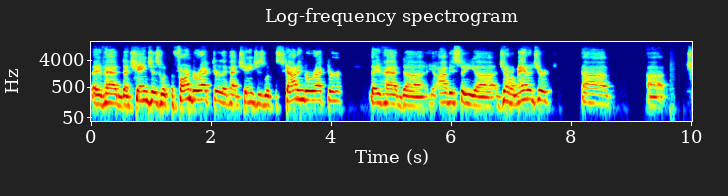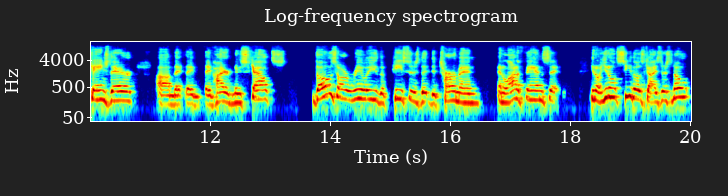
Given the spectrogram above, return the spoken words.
They've had uh, changes with the farm director. They've had changes with the scouting director. They've had uh, obviously uh, general manager uh, uh, change there. Um, they, they, they've hired new scouts. Those are really the pieces that determine. And a lot of fans that, you know, you don't see those guys. There's no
